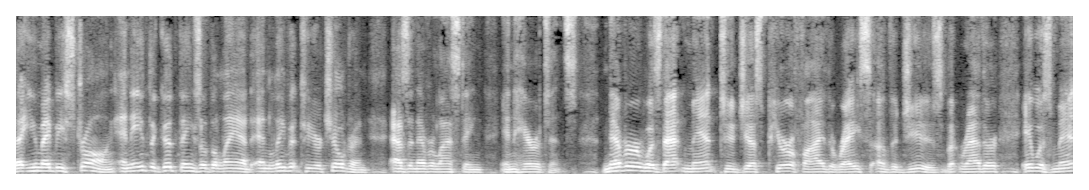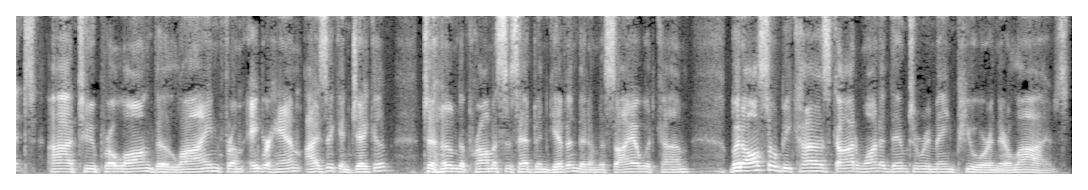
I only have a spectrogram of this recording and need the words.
that you may be strong and eat the good things of the land and leave it to your children as an everlasting inheritance. Never was that meant to just purify the race of the Jews, but rather it was meant uh, to prolong the line from Abraham, Isaac, and Jacob, to whom the promises had been given that a Messiah would come, but also because God wanted them to remain pure in their lives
